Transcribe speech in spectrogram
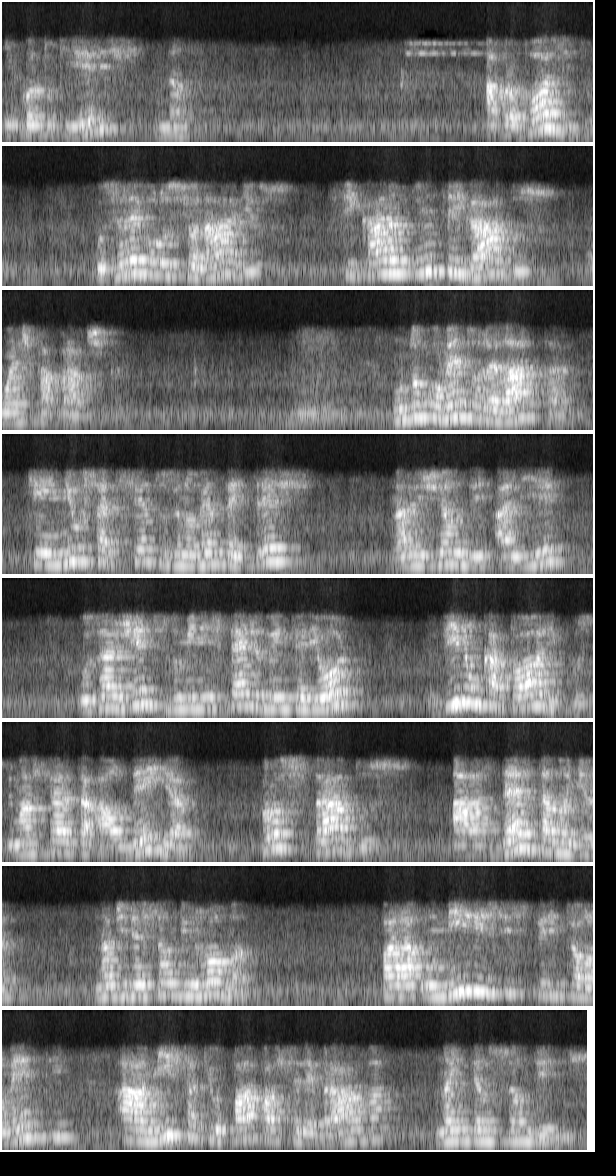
enquanto que eles não. A propósito, os revolucionários ficaram intrigados com esta prática. Um documento relata que em 1793, na região de Allier, os agentes do Ministério do Interior viram católicos de uma certa aldeia prostrados às 10 da manhã na direção de Roma, para unirem-se espiritualmente à missa que o Papa celebrava na intenção deles.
